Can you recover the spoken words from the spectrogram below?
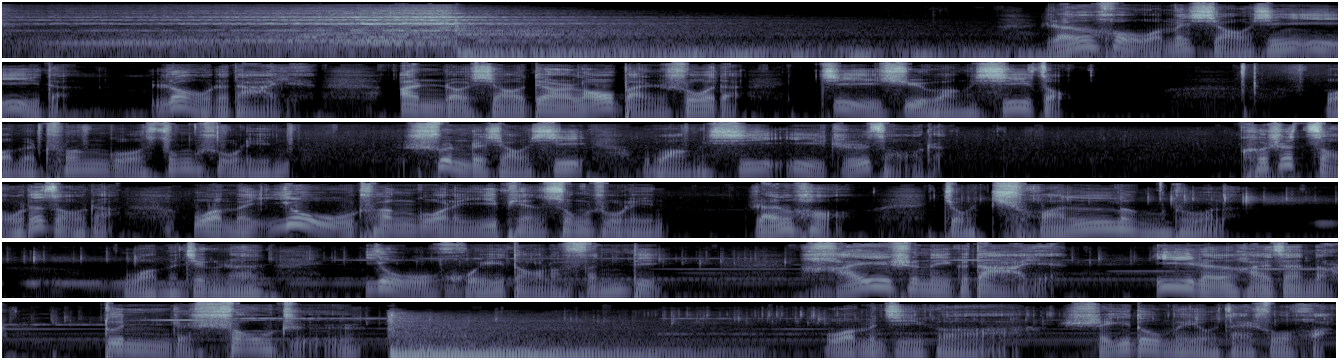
然后我们小心翼翼的绕着大爷，按照小店老板说的，继续往西走。我们穿过松树林，顺着小溪往西一直走着。可是走着走着，我们又穿过了一片松树林，然后就全愣住了。我们竟然又回到了坟地，还是那个大爷，依然还在那儿。蹲着烧纸，我们几个谁都没有再说话，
